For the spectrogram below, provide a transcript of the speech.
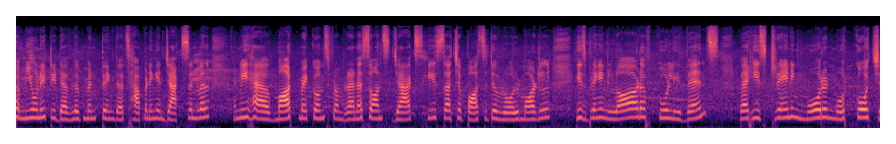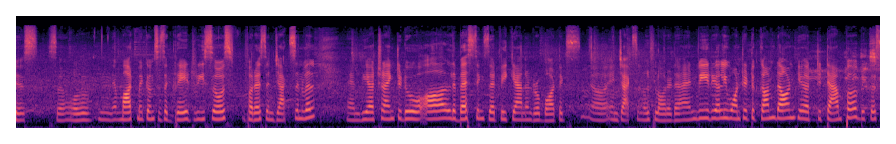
community development thing that's happening in Jacksonville. And we have Mark McCombs from Renaissance Jacks. He's such a positive role model. He's bringing a lot of cool events where he's training more and more coaches. So mm, Mark McCombs is a great resource for us in Jacksonville. And we are trying to do all the best things that we can in robotics uh, in Jacksonville, Florida. And we really wanted to come down here to Tampa because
